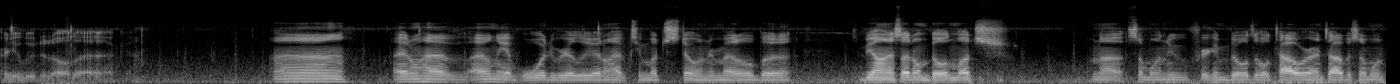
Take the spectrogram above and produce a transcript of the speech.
Already looted all that, okay. Uh, I don't have, I only have wood really, I don't have too much stone or metal, but to be honest, I don't build much. I'm not someone who freaking builds a whole tower on top of someone.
